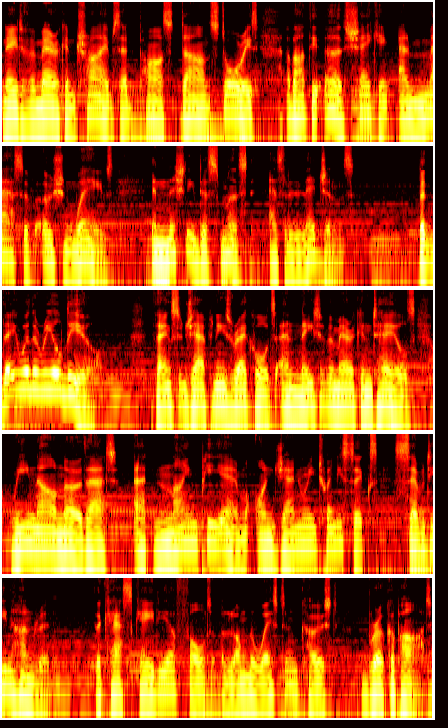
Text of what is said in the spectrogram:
Native American tribes had passed down stories about the earth shaking and massive ocean waves, initially dismissed as legends. But they were the real deal. Thanks to Japanese records and Native American tales, we now know that at 9 p.m. on January 26, 1700, the Cascadia Fault along the western coast broke apart,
